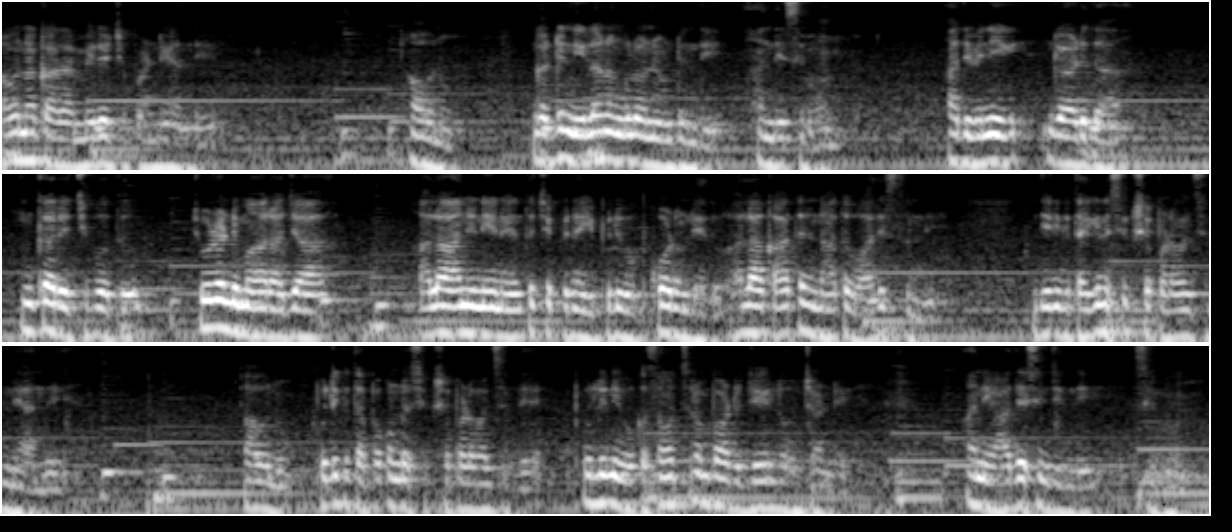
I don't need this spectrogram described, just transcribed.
అవునా కాదా? మీరే చెప్పండి అంది. అవును గడ్డి నీలం రంగులోనే ఉంటుంది అంది సింహం. అది విని గాడిద ఇంకా రెచ్చిపోతూ చూడండి మహారాజా అలా అని నేను ఎంత చెప్పినా ఈ పులి ఒప్పుకోవడం లేదు. అలా కాదని నాతో వాదిస్తుంది. దీనికి తగిన శిక్ష పడవలసిందే అంది. అవును పులికి తప్పకుండా శిక్ష పడవలసిందే. పులిని ఒక సంవత్సరం పాటు జైల్లో ఉంచండి అని ఆదేశించింది సింహం.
